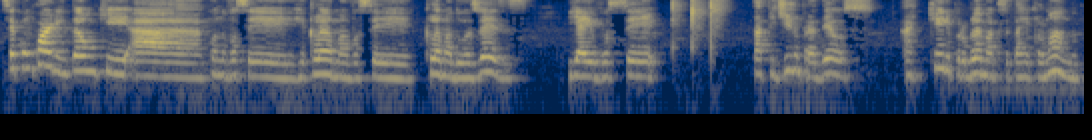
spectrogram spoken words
Você concorda então que a, quando você reclama, você clama duas vezes? E aí você está pedindo para Deus aquele problema que você está reclamando?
